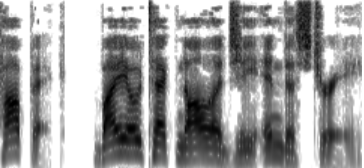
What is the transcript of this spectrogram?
Topic: Biotechnology industry.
